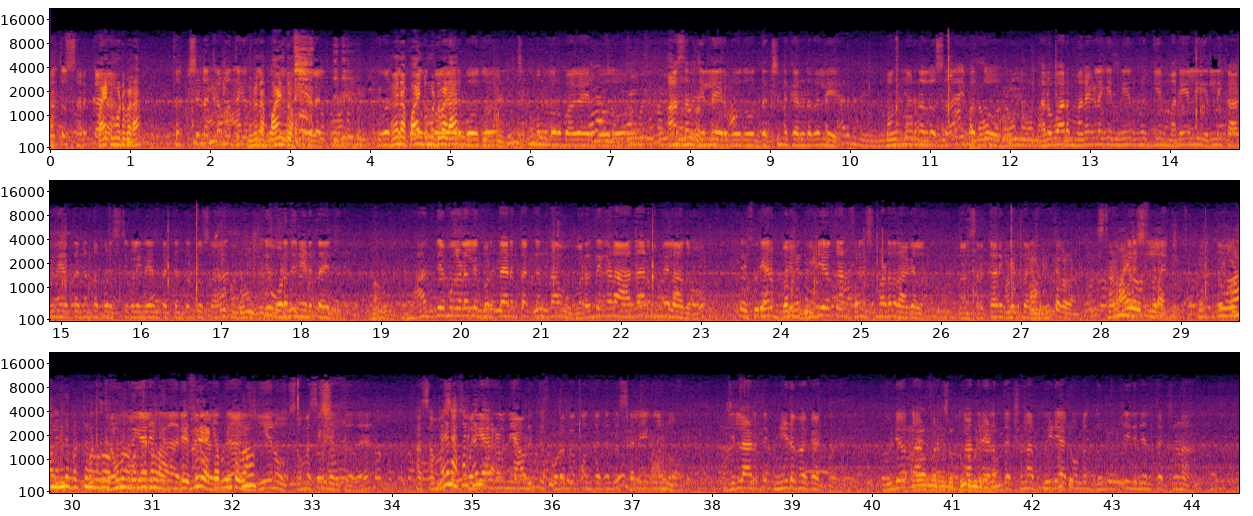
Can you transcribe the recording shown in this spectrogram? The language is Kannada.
ಇವತ್ತು ಸರ್ಕಾರ ಪಾಯಿಂಟ್ ಮುಟ್ಬೇಡ. ತಕ್ಷಣ ಕ್ರಮ ಪಾಯಿಂಟ್ ಮುಟ್ಬೇಡ. ಇರ್ಬೋದು ಚಿಕ್ಕಮಗಳೂರು ಭಾಗ ಇರ್ಬೋದು ಹಾಸನ ಜಿಲ್ಲೆ ಇರ್ಬೋದು ದಕ್ಷಿಣ ಕನ್ನಡದಲ್ಲಿ ಮಂಗಳೂರಿನಲ್ಲೂ ಸಹ ಇವತ್ತು ಹಲವಾರು ಮನೆಗಳಿಗೆ ನೀರು ನುಗ್ಗಿ ಮನೆಯಲ್ಲಿ ಇರ್ಲಿಕ್ಕೆ ಆಗದೇ ಇರತಕ್ಕಂಥ ಪರಿಸ್ಥಿತಿಗಳಿದೆ ಅಂತಕ್ಕಂಥದ್ದು ಸಹ ನೀವು ವರದಿ ನೀಡ್ತಾ ಇದ್ದೀರಿ. ಮಾಧ್ಯಮಗಳಲ್ಲಿ ಬರ್ತಾ ಇರತಕ್ಕಂಥ ವರದಿಗಳ ಆಧಾರದ ಮೇಲಾದರೂ ಯಾರು ಬರೀ ವಿಡಿಯೋ ಕಾನ್ಫರೆನ್ಸ್ ಮಾಡಿದ್ರೆ ಆಗಲ್ಲ. ನಾನು ಅರಿಬೇಕಾಗುತ್ತೆ. ಏನು ಸಮಸ್ಯೆಗಳಿರ್ತದೆ ಆ ಸಮಸ್ಯೆ ಪರಿಹಾರಗಳನ್ನು ಯಾವ ರೀತಿ ಕೊಡಬೇಕು ಅಂತಕ್ಕಂಥ ಸಲಹೆಗಳನ್ನು ಜಿಲ್ಲಾಡಳಿತಕ್ಕೆ ನೀಡಬೇಕಾಗ್ತದೆ. ವಿಡಿಯೋ ಕಾನ್ಫರೆನ್ಸ್ ಮುಖಾಂತರ ಹೇಳಿದ ತಕ್ಷಣ ಪಿ ಡಿ ಅಕೌಂಟ್ ದುಡ್ಡು ಇಟ್ಟಿದ್ದೀನಿ ಅಂದ ತಕ್ಷಣ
